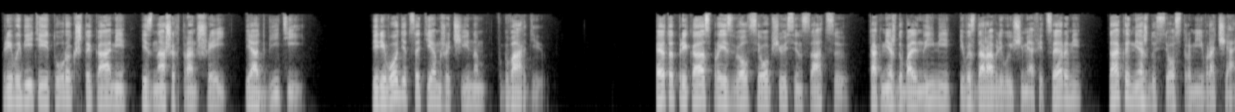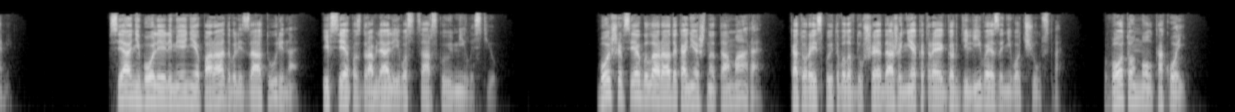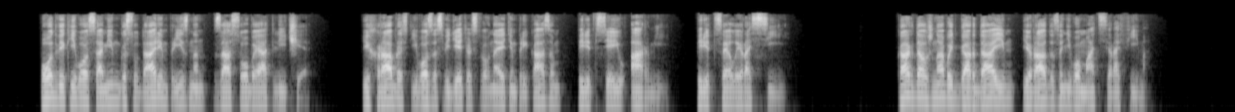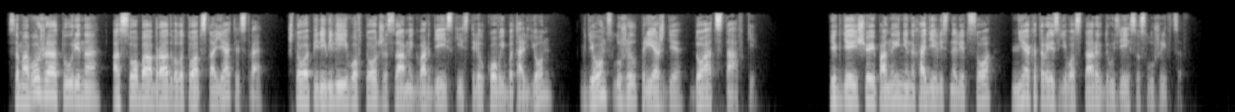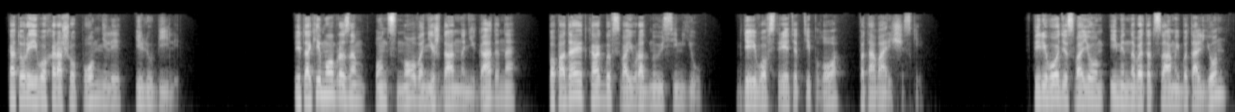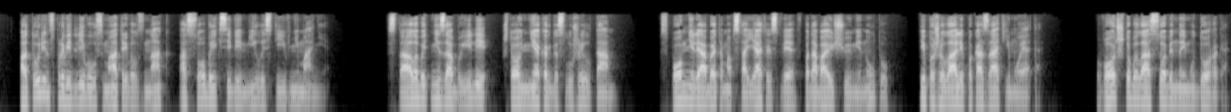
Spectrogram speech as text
при выбитии турок штыками из наших траншей и отбитии, переводится тем же чином в гвардию. Этот приказ произвел всеобщую сенсацию, как между больными и выздоравливающими офицерами, так и между сестрами и врачами. Все они более или менее порадовались за Атурина, и все поздравляли его с царскую милостью. Больше всех была рада, конечно, Тамара, которая испытывала в душе даже некоторое горделивое за него чувство. Вот он, мол, какой. Подвиг его самим государем признан за особое отличие, и храбрость его засвидетельствована этим приказом перед всею армией, перед целой Россией как должна быть горда им и рада за него мать Серафима. Самого же Атурина особо обрадовало то обстоятельство, что перевели его в тот же самый гвардейский стрелковый батальон, где он служил прежде, до отставки, и где еще и поныне находились на лицо некоторые из его старых друзей-сослуживцев, которые его хорошо помнили и любили. И таким образом он снова нежданно-негаданно попадает как бы в свою родную семью, где его встретят тепло, по-товарищески. В переводе своем именно в этот самый батальон Атурин справедливо усматривал знак особой к себе милости и внимания. Стало быть, не забыли, что он некогда служил там. Вспомнили об этом обстоятельстве в подобающую минуту и пожелали показать ему это. Вот что было особенно ему дорого.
